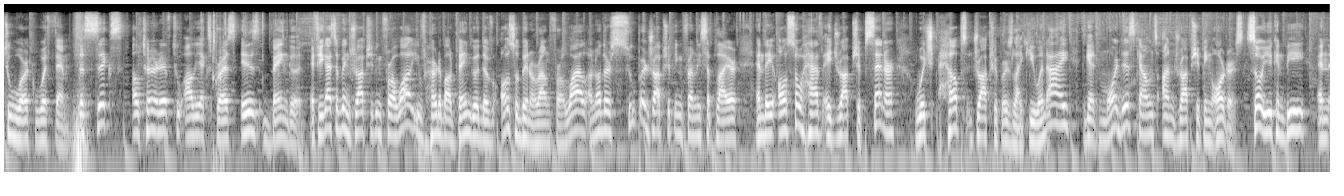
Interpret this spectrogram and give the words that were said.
to work with them. The sixth alternative to AliExpress is Banggood. If you guys have been dropshipping for a while, you've heard about Banggood. They've also been around for a while, another super dropshipping friendly supplier. And they also have a dropship center, which helps dropshippers like you and I get more discounts on dropshipping orders. So you can be an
